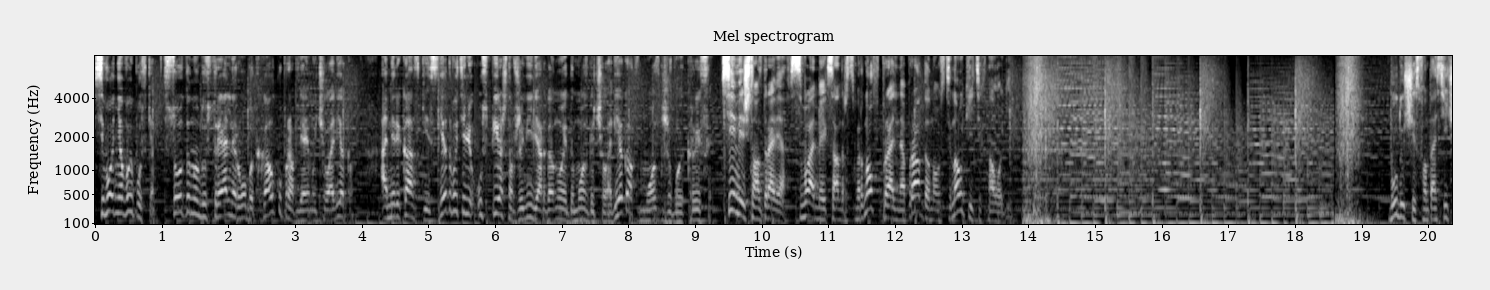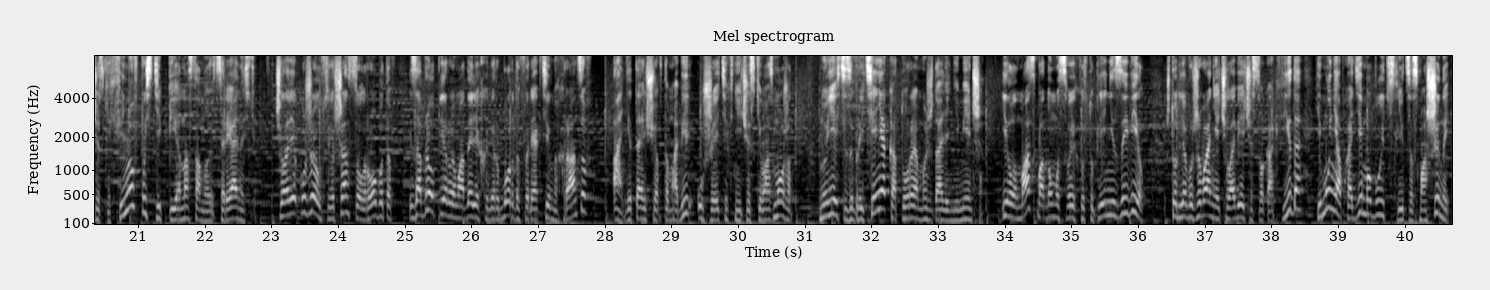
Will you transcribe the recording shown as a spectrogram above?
Сегодня в выпуске создан индустриальный робот Халк, управляемый человеком. Американские исследователи успешно вживили органоиды мозга человека в мозг живой крысы. Всем вечного здравия! С вами Александр Смирнов, Правильная правда, новости науки и технологий. Будущее из фантастических фильмов постепенно становится реальностью. Человек уже усовершенствовал роботов, изобрел первые модели ховербордов и реактивных ранцев, а летающий автомобиль уже технически возможен. Но есть изобретение, которое мы ждали не меньше. Илон Маск в одном из своих выступлений заявил, что для выживания человечества как вида ему необходимо будет слиться с машиной,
